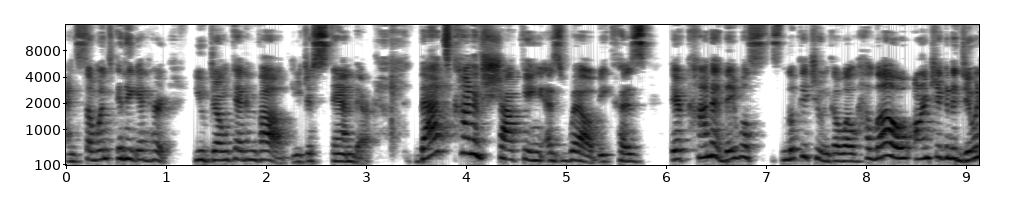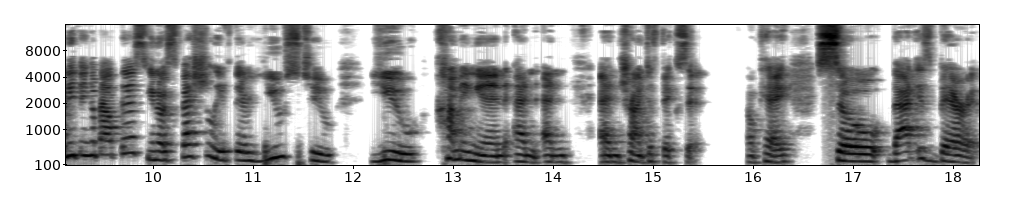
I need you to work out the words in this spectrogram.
and someone's going to get hurt, you don't get involved. You just stand there. That's kind of shocking as well because they're kind of they will look at you and go well hello aren't you going to do anything about this? You know especially if they're used to you coming in and and and trying to fix it okay? So that is bear it.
